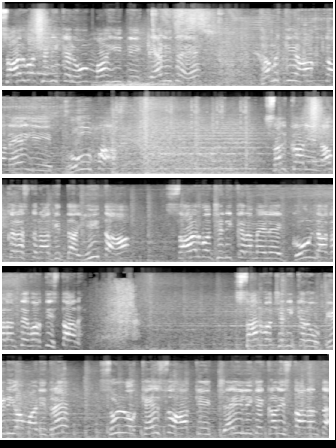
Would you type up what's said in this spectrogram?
ಸಾರ್ವಜನಿಕರು ಮಾಹಿತಿ ಕೇಳಿದ್ರೆ ಧಮಕಿ ಹಾಕ್ತಾನೆ ಈ ಭೂಪ. ಸರ್ಕಾರಿ ನೌಕರಸ್ಥನಾಗಿದ್ದ ಈತ ಸಾರ್ವಜನಿಕರ ಮೇಲೆ ಗೂಂಡಾಗಳಂತೆ ವರ್ತಿಸ್ತಾನೆ. ಸಾರ್ವಜನಿಕರು ವಿಡಿಯೋ ಮಾಡಿದ್ರೆ ಸುಳ್ಳು ಕೇಸು ಹಾಕಿ ಜೈಲಿಗೆ ಕಳಿಸ್ತಾನಂತೆ.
